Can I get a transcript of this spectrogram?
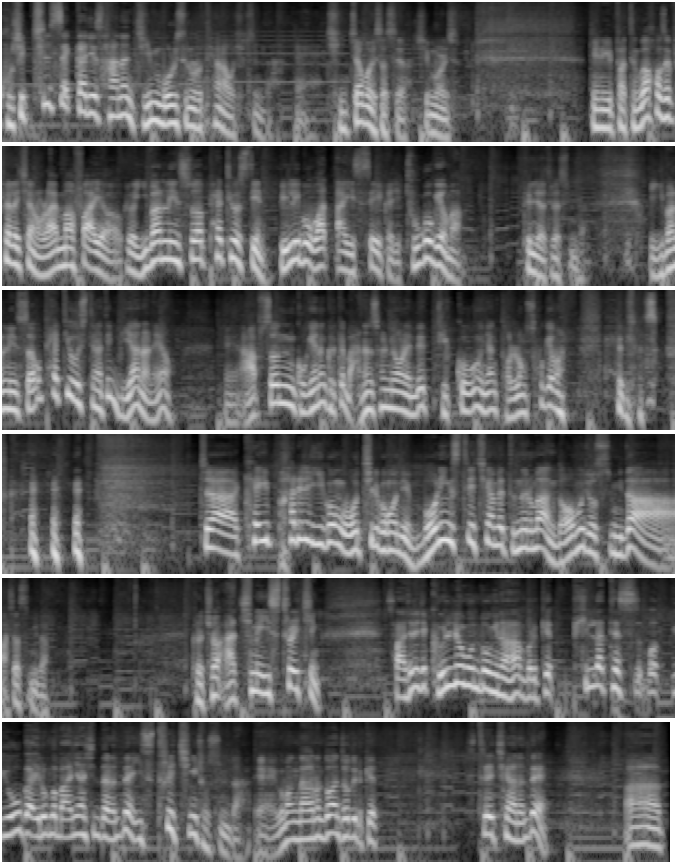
97세까지 사는 짐 모리슨으로 태어나고 싶습니다. 네, 진짜 멋있었어요. 짐 모리슨. 미니 리퍼튼과 호세 펠리치아노, Light My Fire, 그리고 이반 린스와 패티 오스틴, Believe What I Say까지 두 곡의 음악 들려드렸습니다. 이반 린스하고 패티 오스틴한테 미안하네요. 예, 앞선 곡에는 그렇게 많은 설명을 했는데 뒷곡은 그냥 덜렁 소개만 해드려서. 자, K81205705님, morning 스트레칭 하며 듣는 음악 너무 좋습니다. 하셨습니다. 그렇죠. 아침에 이 스트레칭. 사실 이제 근력 운동이나 뭐 이렇게 필라테스, 뭐 요가 이런 거 많이 하신다는데 이 스트레칭이 좋습니다. 예, 음악 나가는 동안 저도 이렇게 스트레칭 하는데, 아,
